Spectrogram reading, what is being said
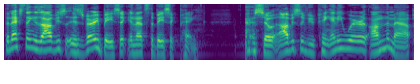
The next thing is obviously is very basic and that's the basic ping. So obviously if you ping anywhere on the map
